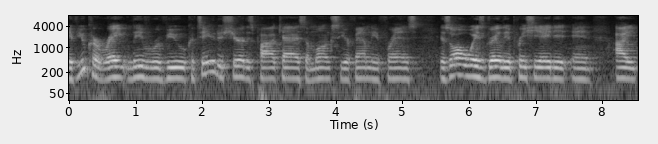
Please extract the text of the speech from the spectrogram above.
if you could rate, leave a review, continue to share this podcast amongst your family and friends, it's always greatly appreciated. And I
